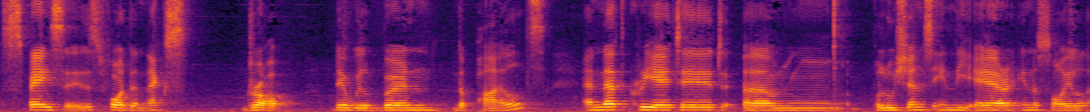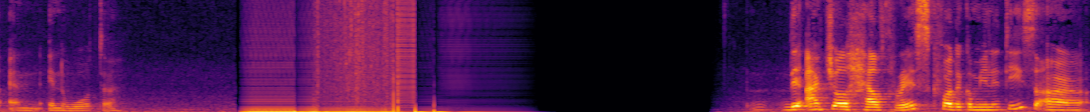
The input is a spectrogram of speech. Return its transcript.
spaces for the next drop, they will burn the piles, and that created um, pollutions in the air, in the soil, and in the water. The actual health risk for the communities are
